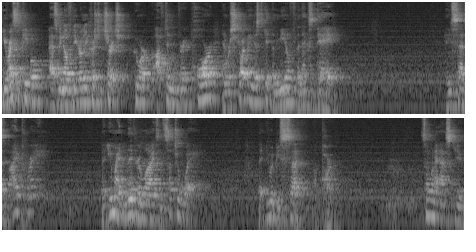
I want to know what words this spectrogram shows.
He writes to people, as we know from the early Christian church, who are often very poor and were struggling just to get the meal for the next day. And he says, I pray that you might live your lives in such a way that you would be set apart. So I want to ask you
